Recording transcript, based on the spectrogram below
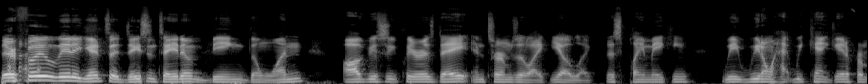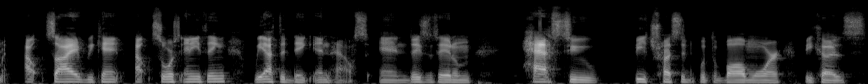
They're fully leading into Jayson Tatum being the one, obviously clear as day in terms of like, yo, like this playmaking. We we don't have we can't get it from outside. We can't outsource anything. We have to dig in house, and Jayson Tatum has to be trusted with the ball more because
